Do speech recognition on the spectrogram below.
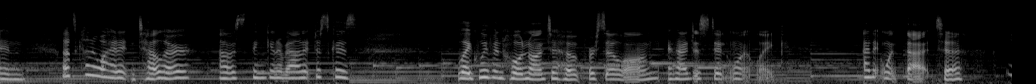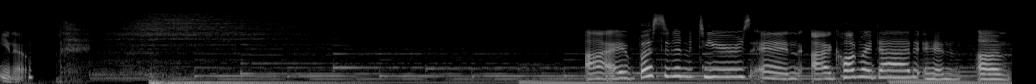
And that's kind of why I didn't tell her. I was thinking about it just because, like, we've been holding on to hope for so long, and I just didn't want, like, I didn't want that to, you know. I busted into tears and I called my dad and um,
